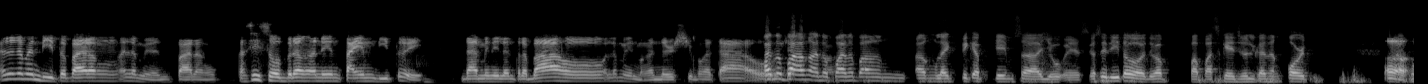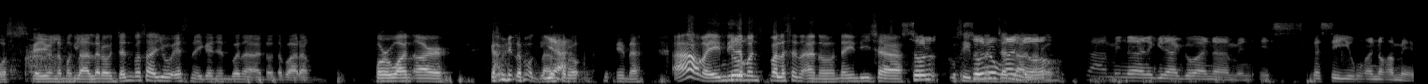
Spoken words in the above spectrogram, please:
Ano naman dito, parang, alam mo yun, parang, kasi sobrang ano yung time dito eh. Dami nilang trabaho, alam mo yun, mga nurse yung mga tao. Paano ba ang ano, paano ba ang, ang like pick up game sa US? Kasi dito, 'di ba, papaschedule ka ng court Oh, tapos kayo lang maglalaro. Diyan ba sa US may ganyan ba na ano na parang for one hour kami lang maglalaro? Ina. Ah, okay, hindi So- naman pala siya na ano, na hindi siya so, kung sino so nandyan lalaro. Sa amin na, na ginagawa namin is, kasi yung ano kami,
